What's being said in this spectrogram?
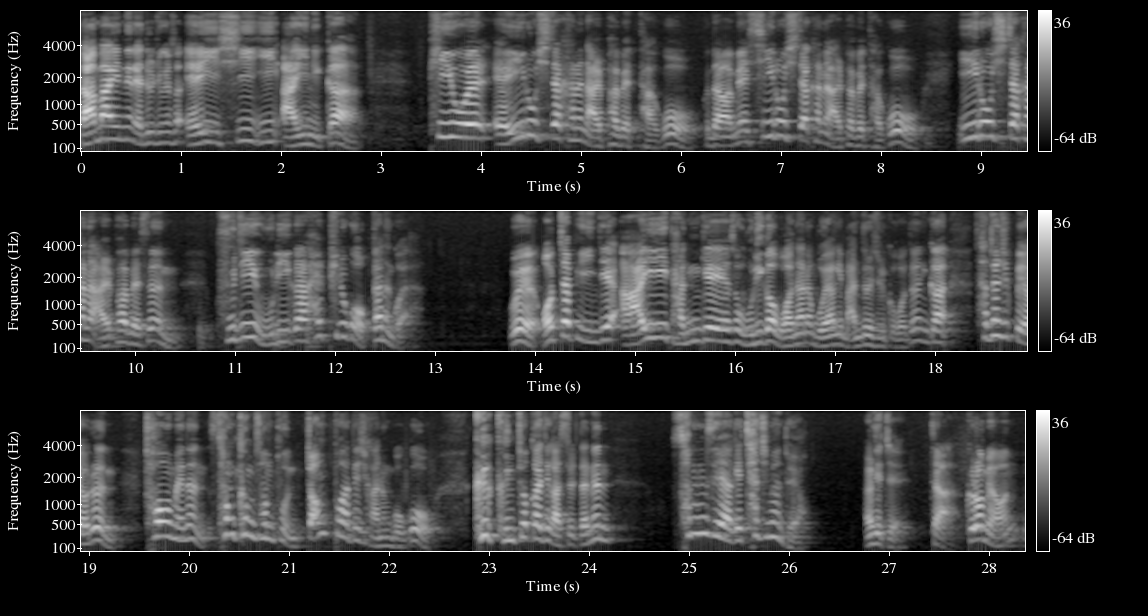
남아 있는 애들 중에서 A, C, E, I니까 POL A로 시작하는 알파벳하고 그 다음에 C로 시작하는 알파벳하고 E로 시작하는 알파벳은 굳이 우리가 할 필요가 없다는 거야. 왜? 어차피 이제 I 단계에서 우리가 원하는 모양이 만들어질 거거든. 그러니까 사전식 배열은 처음에는 성큼성품 점프하듯이 가는 거고 그 근처까지 갔을 때는 섬세하게 찾으면 돼요. 알겠지? 자, 그러면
